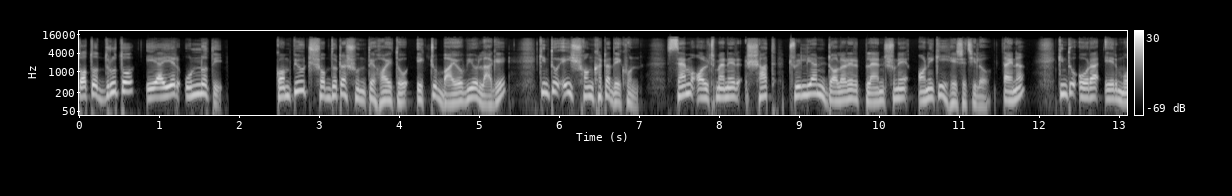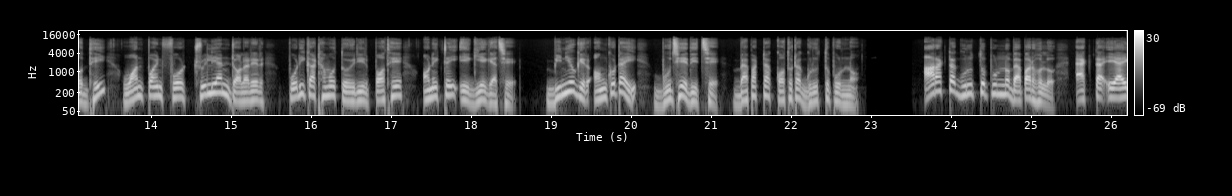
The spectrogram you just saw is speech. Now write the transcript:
তত দ্রুত এআই এর উন্নতি। কম্পিউট শব্দটা শুনতে হয়তো একটু বায়বীয় লাগে, কিন্তু এই সংখ্যাটা দেখুন, স্যাম অল্টম্যানের সাত ট্রিলিয়ন ডলারের প্ল্যান শুনে অনেকেই হেসেছিল, তাই না? কিন্তু ওরা এর মধ্যেই ওয়ান ট্রিলিয়ন ডলারের পরিকাঠামো তৈরির পথে অনেকটাই এগিয়ে গেছে। বিনিয়োগের অঙ্কটাই বুঝিয়ে দিচ্ছে ব্যাপারটা কতটা গুরুত্বপূর্ণ। আর একটা গুরুত্বপূর্ণ ব্যাপার হলো, একটা এআই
